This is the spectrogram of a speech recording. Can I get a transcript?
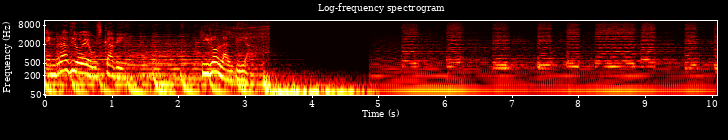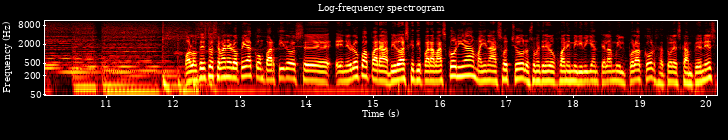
En Radio Euskadi, Quirol al día. Baloncesto Semana Europea con partidos eh, en Europa para Bilbao Basket y para Basconia. Mañana a las 8 los someten el Juan Emirivilla ante el el polaco, los actuales campeones.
